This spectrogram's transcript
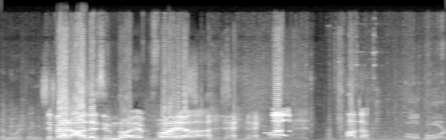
The more things. Тепер Ада зі мною, поняла. Ада? All aboard.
